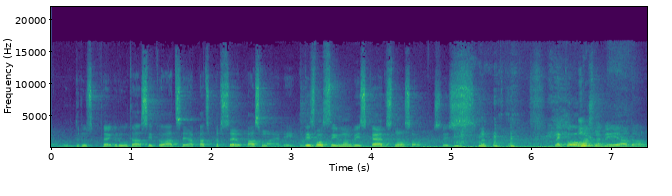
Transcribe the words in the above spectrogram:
varbūt drusku tajā grūtā situācijā pats par sevi pasmaidīt. Izlasījumam bija skaidrs nosaukums. Neko vairs nebija jādomā.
